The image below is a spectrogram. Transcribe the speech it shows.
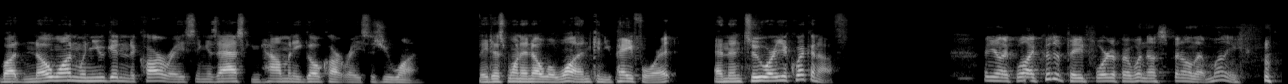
but no one when you get into car racing is asking how many go-kart races you won. They just want to know, well, one, can you pay for it? And then two, are you quick enough? And you're like, well, I could have paid for it if I wouldn't have spent all that money.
